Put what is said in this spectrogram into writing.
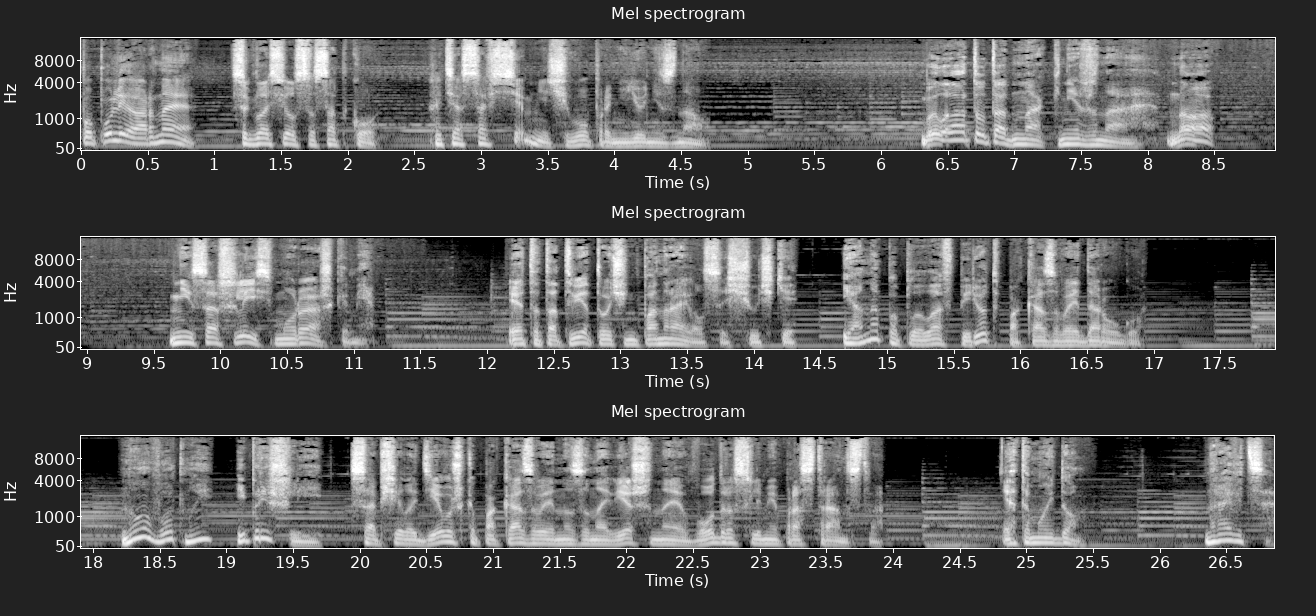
популярная», — согласился Садко, хотя совсем ничего про нее не знал. «Была тут одна княжна, но не сошлись мурашками». Этот ответ очень понравился щучке, и она поплыла вперед, показывая дорогу. «Ну вот мы и пришли», — сообщила девушка, показывая на занавешенное водорослями пространство. «Это мой дом. Нравится?»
